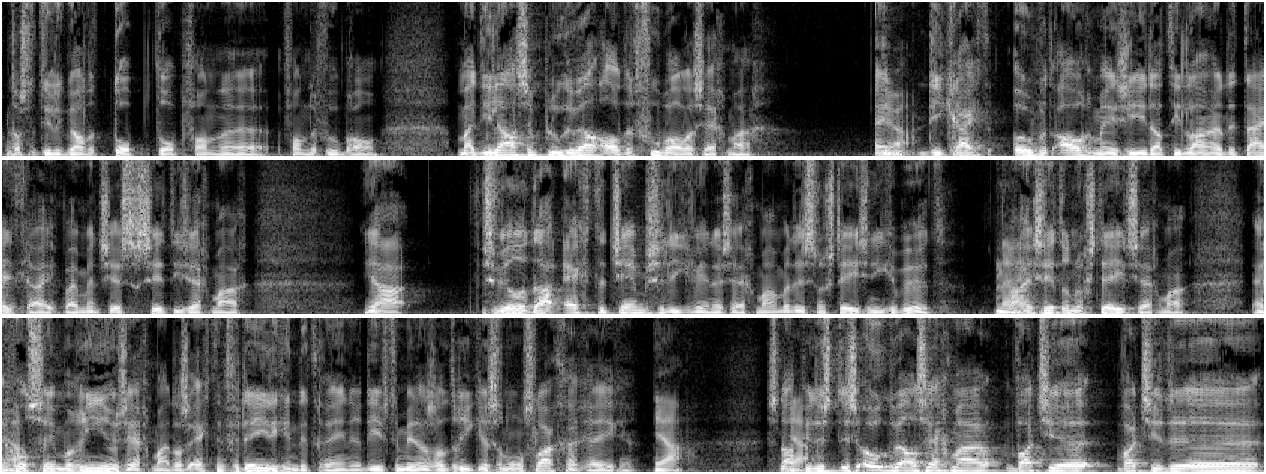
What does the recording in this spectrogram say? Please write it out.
dat is natuurlijk wel de top, top van, eh, van de voetbal. Maar die laat zijn ploegen wel altijd voetballen, zeg maar. En Ja. die krijgt over het algemeen zie je dat hij langer de tijd krijgt. Bij Manchester City, zeg maar. Ja, ze willen daar echt de Champions League winnen, zeg maar. Maar dat is nog steeds niet gebeurd. Nee. Maar hij zit er nog steeds, zeg maar. En Ja. José Mourinho, zeg maar, dat is echt een verdedigende trainer. Die heeft inmiddels al drie keer zijn ontslag gekregen. Ja. Snap Ja. je? Dus het is ook wel, zeg maar, wat je, wat je de,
